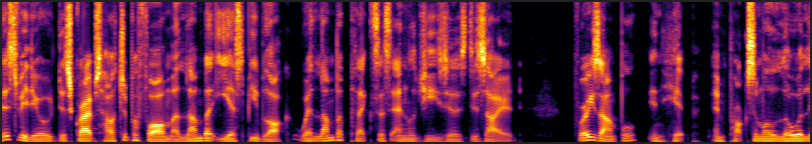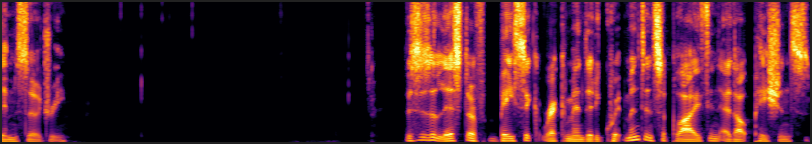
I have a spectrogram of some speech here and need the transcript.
This video describes how to perform a lumbar ESP block where lumbar plexus analgesia is desired, for example, in hip and proximal lower limb surgery. This is a list of basic recommended equipment and supplies in adult patients.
